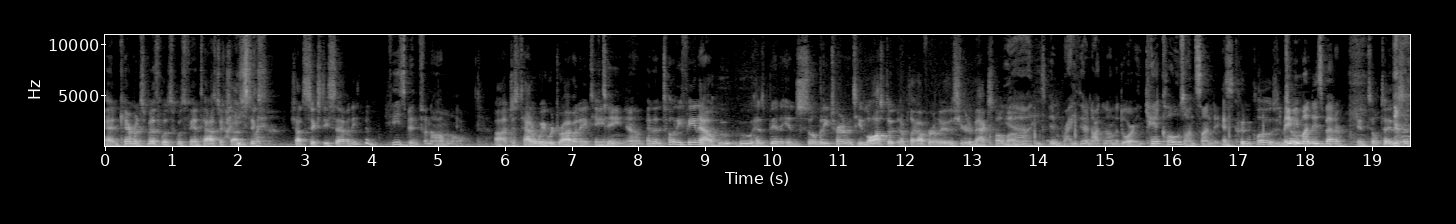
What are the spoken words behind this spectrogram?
and Cameron Smith was was fantastic. Shot He's six, shot sixty seven. He's been He's been phenomenal. uh, just had a wayward drive on eighteen. Team, yeah. And then Tony Finau, who who has been in so many tournaments, he lost in a playoff earlier this year to Max Homa Yeah, he's been right there knocking on the door. He can't close on Sundays. and couldn't close. Until, Maybe Monday's better. until today. This is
